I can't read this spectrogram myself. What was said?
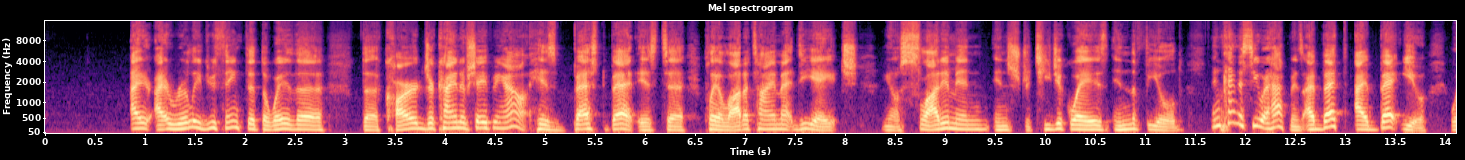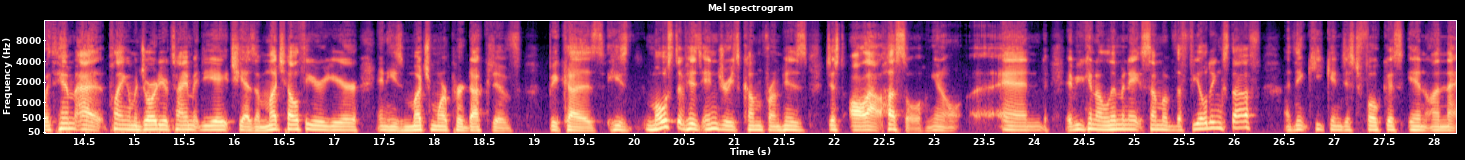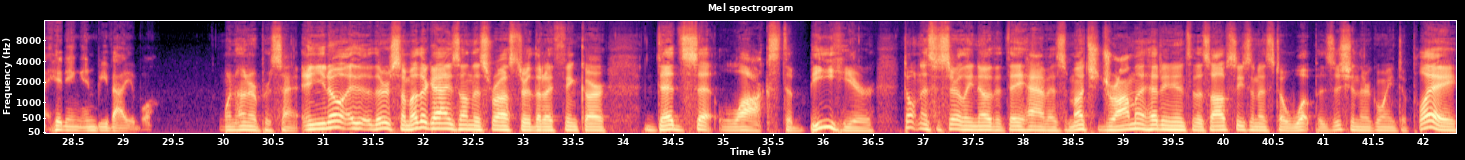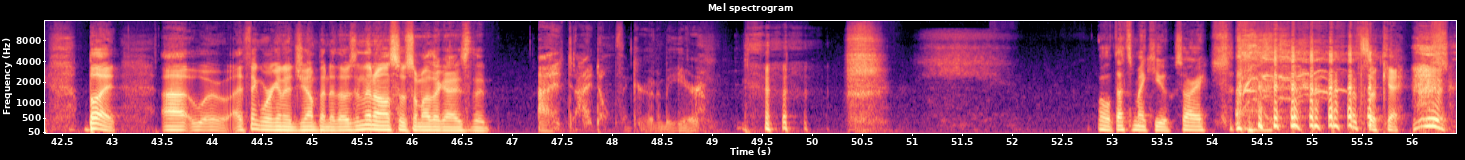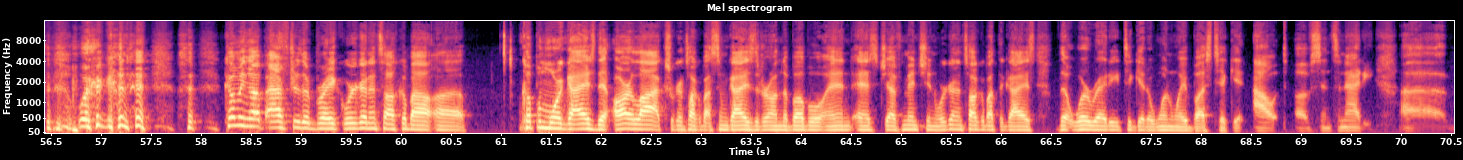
I I really do think that the way the the cards are kind of shaping out, his best bet is to play a lot of time at DH, you know, slot him in in strategic ways in the field and kind of see what happens. I bet I bet you with him at playing a majority of time at DH, he has a much healthier year and he's much more productive because he's most of his injuries come from his just all out hustle, you know. And if you can eliminate some of the fielding stuff, I think he can just focus in on that hitting and be valuable. 100%. And you know, uh, there's some other guys on this roster that I think are dead set locks to be here. Don't necessarily know that they have as much drama heading into this offseason as to what position they're going to play, but uh, I think we're going to jump into those. And then also some other guys that I, I don't think are going to be here. Oh, that's my cue. Sorry. That's okay. we're gonna coming up after the break we're gonna talk about uh, a couple more guys that are locks. We're gonna talk about some guys that are on the bubble. And as jeff mentioned we're gonna talk about the guys that we're ready to get a one-way bus ticket out of cincinnati. Uh,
